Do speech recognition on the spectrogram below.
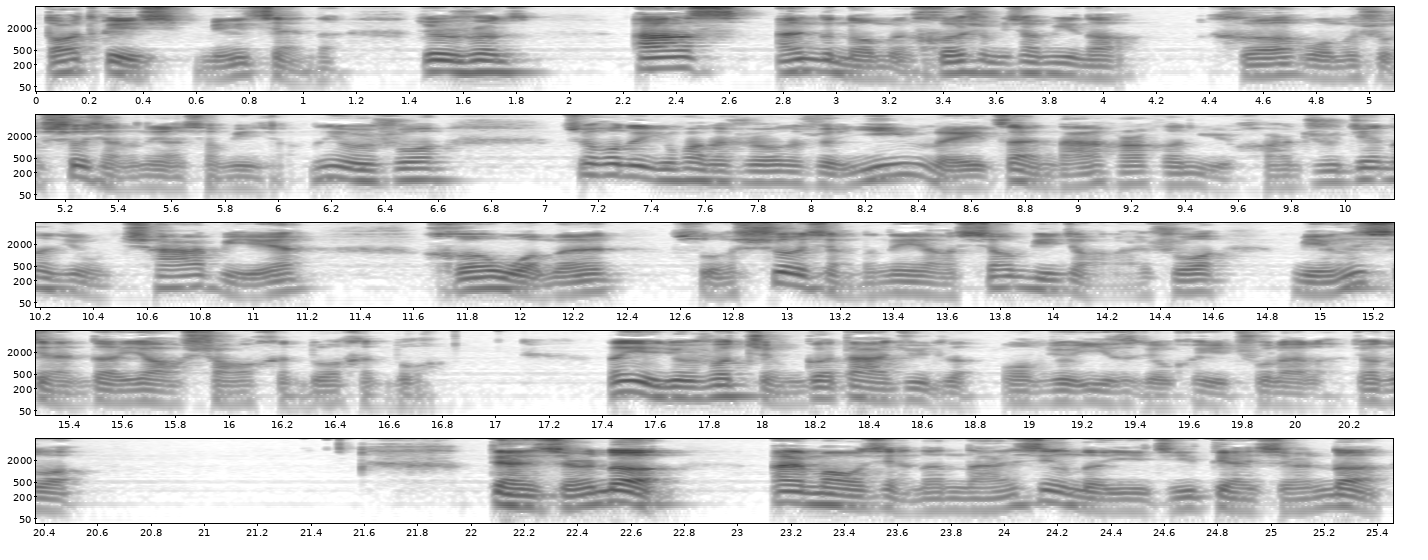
？deutlich 明显的，就是说 us angenommen 和什么相比呢？和我们所设想的那样相比较。那就是说，最后那句话的时候呢，是因为在男孩和女孩之间的这种差别，和我们所设想的那样相比较来说，明显的要少很多很多。那也就是说，整个大句子我们就意思就可以出来了，叫做典型的爱冒险的男性的以及典型的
